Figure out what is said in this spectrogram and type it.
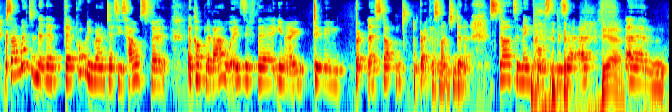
because i imagine that they're, they're probably around jessie's house for a couple of hours if they're you know doing their start breakfast lunch and dinner starter main course and dessert Yeah. um,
